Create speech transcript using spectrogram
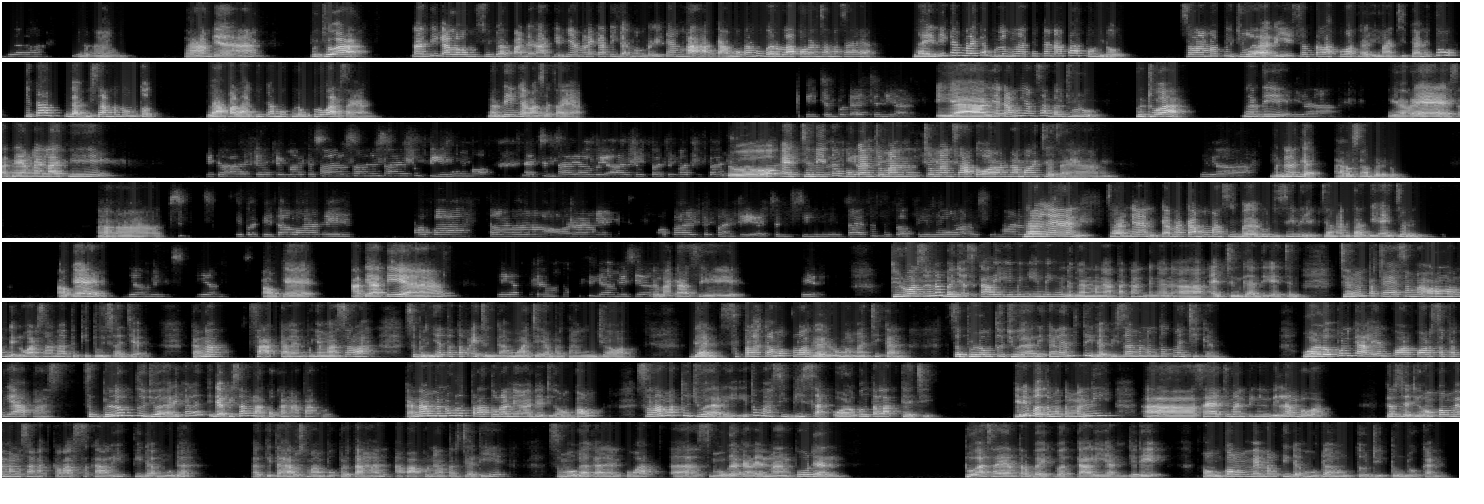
iya, Heeh. Paham ya? Berdoa. Nanti kalau sudah pada akhirnya mereka tidak memberikan hak-hak kamu, kamu baru laporan sama saya. Nah ini kan mereka belum melakukan apa pun, dok. Selama tujuh hari setelah keluar dari majikan itu kita nggak bisa menuntut. Lah apalagi kamu belum keluar, sayang. Ngerti nggak maksud saya? dijemput agent ya. Iya, ya kamu yang sabar dulu. Berdoa. Ngerti? Iya, Ya wes, ada yang lain lagi? Tidak ada, cuma itu saya, soalnya saya tuh bingung kok. Agent saya WA juga cuma juga. Dok, agent itu bukan cuman cuman satu orang kamu aja, sayang. Iya, Bener nggak? Harus sabar, dok. Heeh. tiba ditawarin apa sama orang apa itu ganti agensi. Saya tuh juga bingung harus gimana. Jangan, jangan, karena kamu masih baru di sini. Jangan ganti agent. Oke? Ya, Miss. Iya, Oke. Hati-hati ya. iya, terima kasih ya, Miss ya. Terima kasih. Iya. Di luar sana banyak sekali iming-iming dengan mengatakan dengan eh, agent ganti agent. Jangan percaya sama orang-orang di luar sana begitu saja. Karena saat kalian punya masalah, sebenarnya tetap agent kamu aja yang bertanggung jawab. Dan setelah kamu keluar dari rumah majikan, sebelum tujuh hari kalian itu tidak bisa menuntut majikan. Walaupun kalian kor-kor seperti apa, sebelum tujuh hari kalian tidak bisa melakukan apa pun. Karena menurut peraturan yang ada di Hong Kong, selama tujuh hari itu masih bisa walaupun telat gaji. Jadi buat teman-teman nih, uh, saya cuma ingin bilang bahwa kerja di Hong Kong memang sangat keras sekali, tidak mudah. Uh, kita harus mampu bertahan apa pun yang terjadi. Semoga kalian kuat, uh, semoga kalian mampu dan doa saya yang terbaik buat kalian. Jadi Hong Kong memang tidak mudah untuk ditundukkan.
